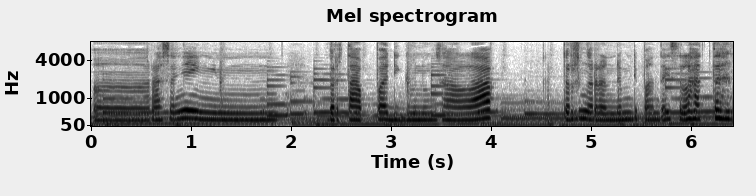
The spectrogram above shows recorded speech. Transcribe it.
uh, rasanya ingin bertapa di Gunung Salak terus ngerendam di pantai selatan.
